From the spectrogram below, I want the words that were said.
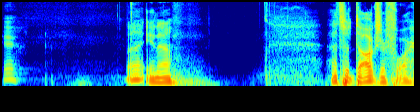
Yeah. But you know, that's what dogs are for.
